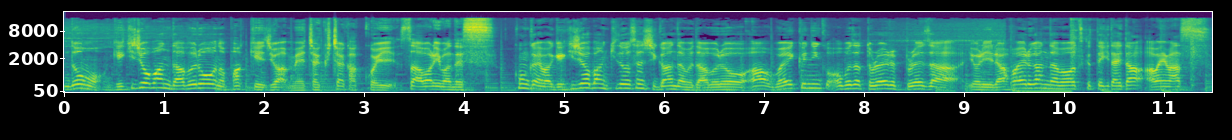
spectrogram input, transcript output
どうも、劇場版00のパッケージはめちゃくちゃかっこいい、サワリマンです。今回は劇場版機動戦士ガンダム00 A Awakening of the Trailblazer よりラファエルガンダムを作っていきたいと思います。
